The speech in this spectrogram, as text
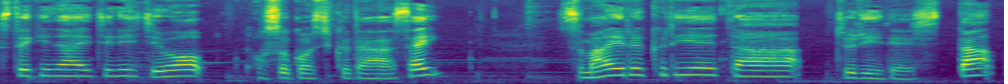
素敵な一日をお過ごしください。スマイルクリエイタージュリでした。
